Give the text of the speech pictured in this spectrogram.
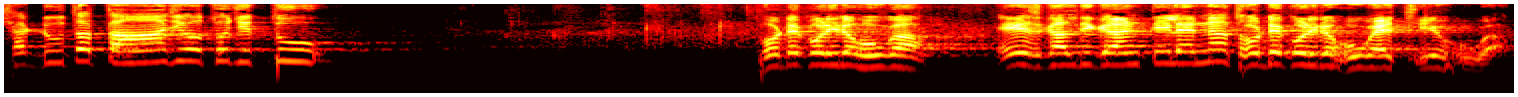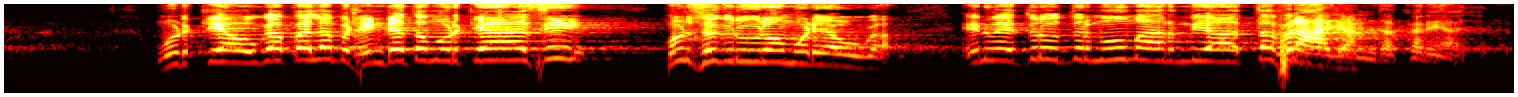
ਛੱਡੂ ਤਾਂ ਤਾਂ ਜੇ ਉੱਥੋਂ ਜਿੱਤੂ। ਤੁਹਾਡੇ ਕੋਲ ਹੀ ਰਹੂਗਾ। ਇਸ ਗੱਲ ਦੀ ਗਾਰੰਟੀ ਲੈਣਾ ਤੁਹਾਡੇ ਕੋਲ ਹੀ ਰਹੂਗਾ, ਇੱਥੇ ਹੀ ਰਹੂਗਾ। ਮੁੜ ਕੇ ਆਊਗਾ, ਪਹਿਲਾਂ ਬਠਿੰਡੇ ਤੋਂ ਮੁੜ ਕੇ ਆਇਆ ਸੀ, ਹੁਣ ਸੰਗਰੂਰੋਂ ਮੁੜ ਆਊਗਾ। ਇਹਨੂੰ ਇੱਧਰ ਉੱਧਰ ਮੂੰਹ ਮਾਰਨ ਦੀ ਆਦਤ ਆ ਫਿਰ ਆ ਜਾਂਦਾ, ਘਰੇ ਆ ਜਾਂਦਾ।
